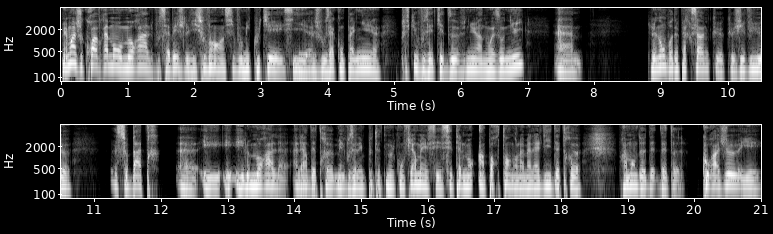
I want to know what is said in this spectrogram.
Mais moi, je crois vraiment au moral. Vous savez, je le dis souvent, hein, si vous m'écoutiez, si je vous accompagnais, puisque vous étiez devenu un oiseau de nuit le nombre de personnes que, que j'ai vues euh, se battre euh, et, le moral a l'air d'être, mais vous allez peut-être me le confirmer, c'est tellement important dans la maladie d'être euh, vraiment d'être courageux et,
